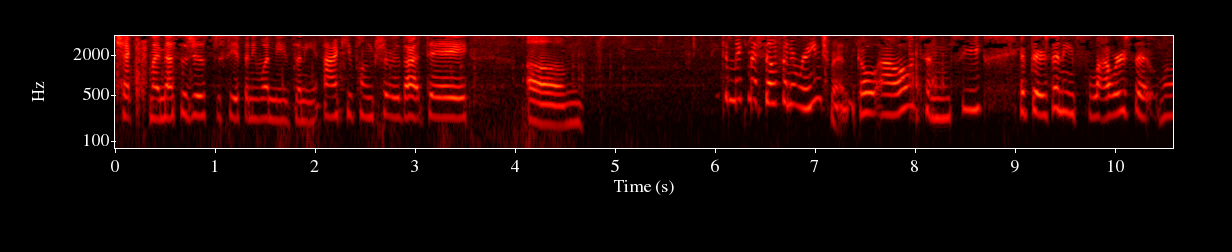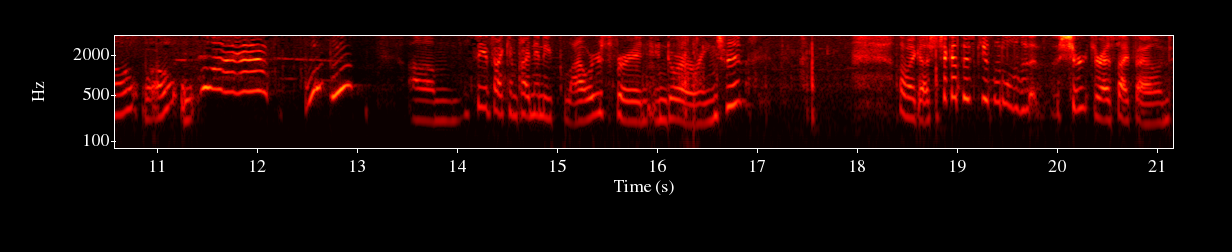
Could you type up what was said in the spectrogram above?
check my messages to see if anyone needs any acupuncture that day. Um, need to make myself an arrangement. Go out and see if there's any flowers that, well, well, whoop, whoop. Um, see if I can find any flowers for an indoor arrangement. Oh my gosh, check out this cute little shirt dress I found.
